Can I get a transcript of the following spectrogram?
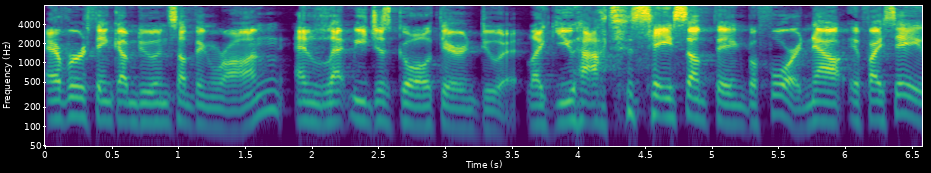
ever think I'm doing something wrong and let me just go out there and do it. Like you have to say something before. Now, if I say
